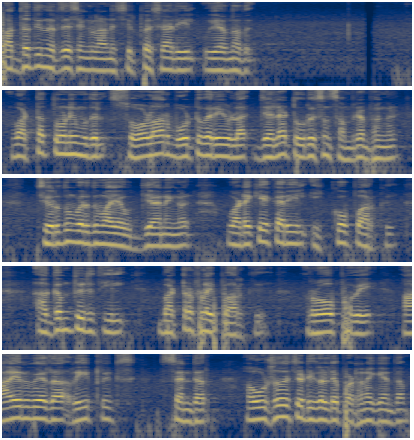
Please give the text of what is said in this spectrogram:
പദ്ധതി നിർദ്ദേശങ്ങളാണ് ശില്പശാലയിൽ ഉയർന്നത്. വട്ടത്തോണി മുതൽ സോളാർ ബോട്ട് വരെയുള്ള ജല ടൂറിസം സംരംഭങ്ങൾ ചെറുതും വലുതുമായ ഉദ്യാനങ്ങൾ വടക്കേക്കരയിൽ ഇക്കോ പാർക്ക് അകംതുരുത്തിയിൽ butterfly park rope way Ayurveda retreats centre ഔഷധച്ചെടികളുടെ പഠനകേന്ദ്രം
